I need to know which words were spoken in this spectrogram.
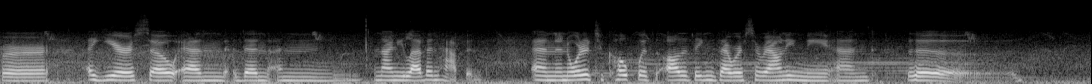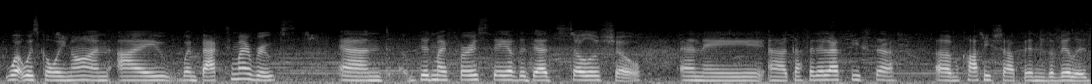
for a year or so, and then 9/11 happened. And in order to cope with all the things that were surrounding me and the what was going on, I went back to my roots and did my first Day of the Dead solo show in a uh, Café del Artista um, coffee shop in the village.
